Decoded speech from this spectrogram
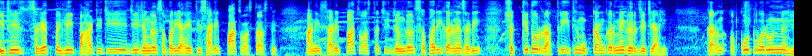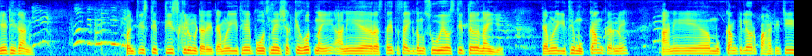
इथे सगळ्यात पहिली पहाटेची जी जंगल सफारी आहे ती साडेपाच वाजता असते. आणि साडेपाच वाजताची जंगल सफारी करण्यासाठी शक्यतो रात्री इथे मुक्काम करणे गरजेचे आहे. कारण अकोटवरून हे ठिकाण पंचवीस ते तीस किलोमीटर आहे. त्यामुळे इथे पोहोचणे शक्य होत नाही आणि रस्ताही तसा एकदम सुव्यवस्थित नाही आहे त्यामुळे इथे मुक्काम करणे आणि मुक्काम केल्यावर पहाटेची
